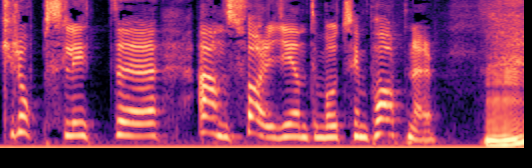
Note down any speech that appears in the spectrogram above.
kroppsligt eh, ansvar gentemot sin partner. Mm.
